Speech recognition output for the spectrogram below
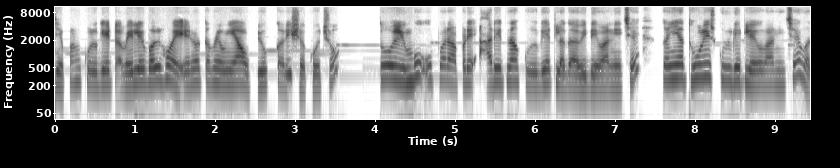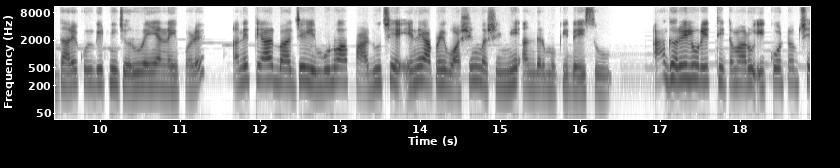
જે પણ કોલગેટ અવેલેબલ હોય એનો તમે અહીંયા ઉપયોગ કરી શકો છો. તો લીંબુ ઉપર આપણે આ રીતના કોલગેટ લગાવી દેવાની છે. તો અહીંયા થોડી જ કોલગેટ લેવાની છે, વધારે કોલગેટની જરૂર અહીંયા નહીં પડે. અને ત્યારબાદ જે લીંબુનું આ પાડું છે એને આપણે વોશિંગ મશીનની અંદર મૂકી દઈશું. આ ઘરેલું રીતથી તમારું ઇકોટબ છે,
